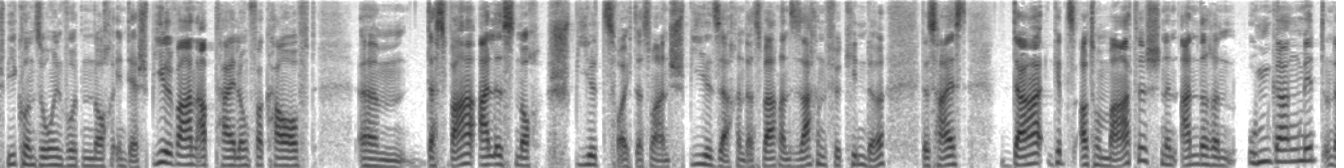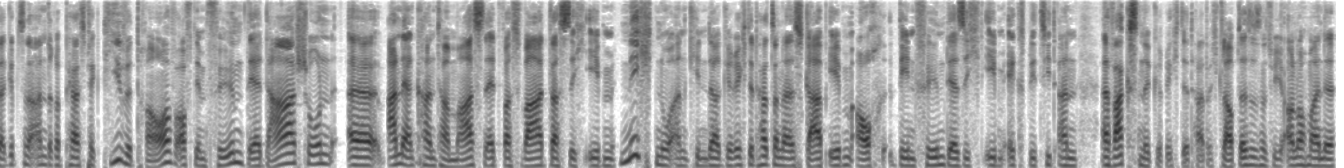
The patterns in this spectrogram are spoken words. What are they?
Spielkonsolen wurden noch in der Spielwarenabteilung verkauft, ähm, das war alles noch Spielzeug, das waren Spielsachen, das waren Sachen für Kinder. Das heißt, da gibt's automatisch einen anderen Umgang mit und da gibt's eine andere Perspektive drauf auf dem Film, der da schon äh, anerkanntermaßen etwas war, das sich eben nicht nur an Kinder gerichtet hat, sondern es gab eben auch den Film, der sich eben explizit an Erwachsene gerichtet hat. Ich glaube, das ist natürlich auch nochmal eine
